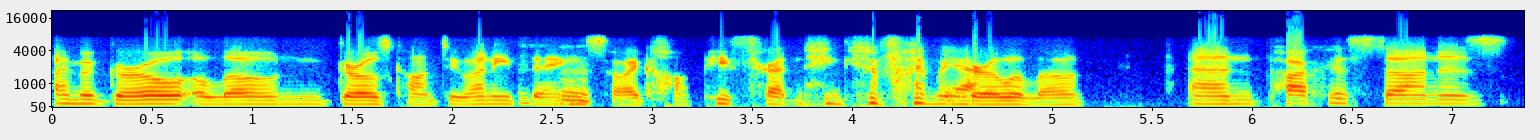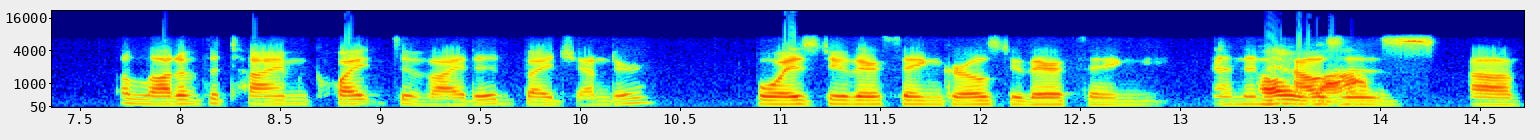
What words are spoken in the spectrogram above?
I'm a girl alone. Girls can't do anything, mm-hmm. so I can't be threatening if I'm a yeah. girl alone. And Pakistan is a lot of the time quite divided by gender. Boys do their thing, girls do their thing. And in oh, houses, wow. um,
